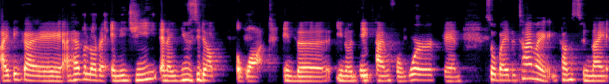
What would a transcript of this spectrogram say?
I think I, I have a lot of energy and I use it up a lot in the, you know, daytime for work. And so by the time I, it comes to night,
